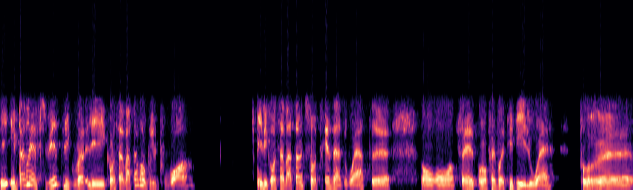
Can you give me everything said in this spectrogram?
Et, par la suite, les, les conservateurs ont pris le pouvoir. Et les conservateurs qui sont très à droite euh, ont, fait, ont fait voter des lois pour euh,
